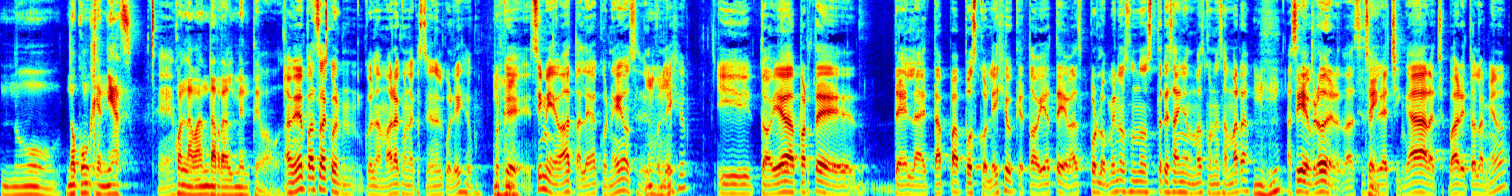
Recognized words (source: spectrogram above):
no no congenias Sí. con la banda realmente vamos A mí me pasa con, con la Mara con la que estoy en el colegio. Porque sí me llevaba tarea con ellos en el colegio. Y todavía, aparte de, de la etapa post-colegio, que todavía te llevas por lo menos unos tres años más con esa Mara. Ujú. Así de brother, ¿verdad? Así Sí. salir a chingar, a chupar y toda la mierda.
